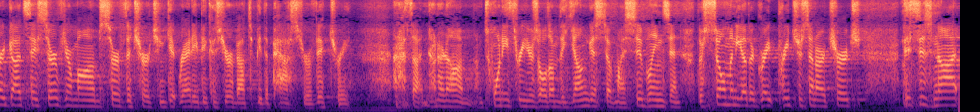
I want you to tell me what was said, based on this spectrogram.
Heard God say, serve your mom, serve the church, and get ready because you're about to be the pastor of victory. And I thought, no, no, no, I'm, I'm 23 years old. I'm the youngest of my siblings, and there's so many other great preachers in our church. This is not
